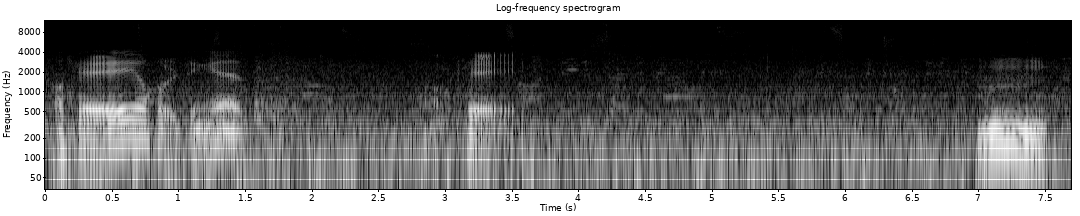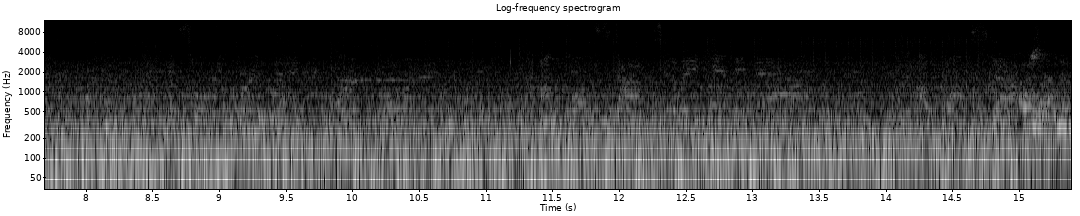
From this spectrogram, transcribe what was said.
okay, holding it. Okay. 음.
